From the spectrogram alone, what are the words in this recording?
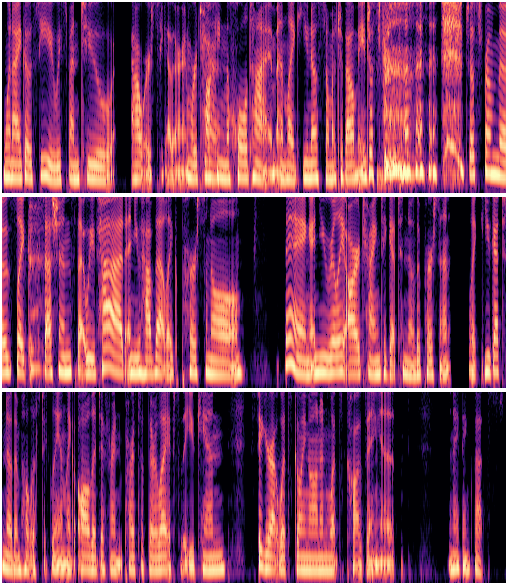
when I go see you, we spend two hours together and we're talking yeah. the whole time and like you know so much about me just from just from those like sessions that we've had and you have that like personal thing and you really are trying to get to know the person like you get to know them holistically and like all the different parts of their life so that you can figure out what's going on and what's causing it. And I think that's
